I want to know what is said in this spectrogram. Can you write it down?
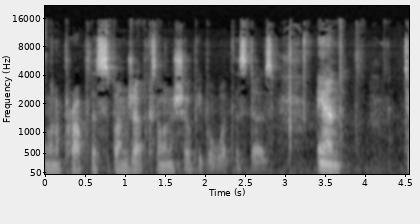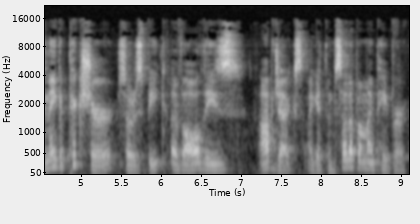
I wanna prop this sponge up because I wanna show people what this does. And to make a picture, so to speak, of all these objects, I get them set up on my paper,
